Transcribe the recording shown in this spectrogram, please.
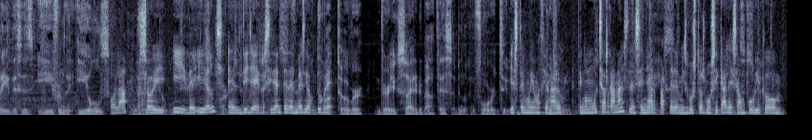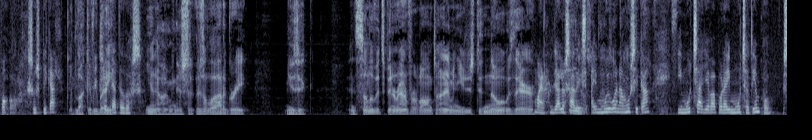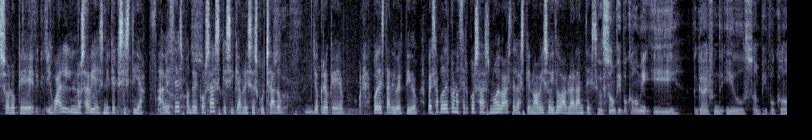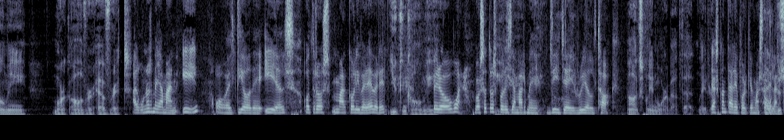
Everybody. This is E from the Eels. Hola, soy E de Eels, el DJ resident residente del mes de octubre y estoy muy emocionado. Tengo muchas ganas de enseñar parte de mis gustos musicales a un público un poco suspicaz. Suerte a todos. You know, I mean, there's there's a lot of great music, Bueno, ya lo sabéis, hay muy buena música y mucha lleva por ahí mucho tiempo, solo que igual no sabíais ni que existía. A veces pondré cosas que sí que habréis escuchado. Yo creo que bueno, puede estar divertido. Vais a poder conocer cosas nuevas de las que no habéis oído hablar antes. Now, some people call me E, the guy from the Eels. Some people call me Mark Oliver Everett. Algunos me llaman E o el tío de Eels, otros Mark Oliver Everett, You can call me. pero bueno, vosotros podéis DJ llamarme Real DJ Real Talk. I'll explain more about that later. Ya os contaré por qué más Oh, adelante.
